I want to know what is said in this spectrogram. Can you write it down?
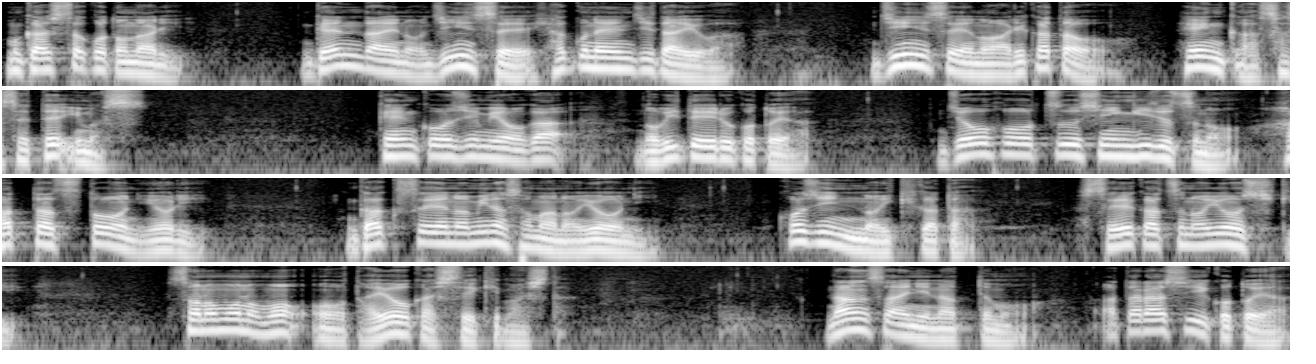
昔と異なり、現代の人生100年時代は人生の在り方を変化させています。健康寿命が伸びていることや情報通信技術の発達等により学生の皆様のように個人の生き方生活の様式そのものも多様化してきました。何歳になっても新しいことや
